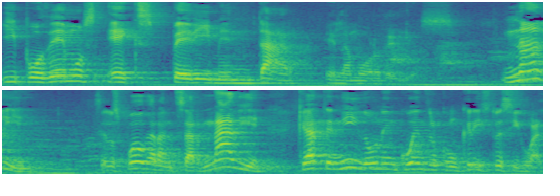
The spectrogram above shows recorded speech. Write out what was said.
y podemos experimentar el amor de Dios. Nadie se los puedo garantizar, nadie que ha tenido un encuentro con Cristo es igual.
